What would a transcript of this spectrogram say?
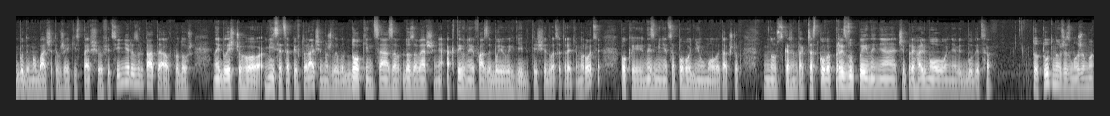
будемо бачити вже якісь перші офіційні результати, а впродовж найближчого місяця-півтора, чи можливо до кінця до завершення активної фази бойових дій у 2023 році, поки не зміняться погодні умови, так щоб, ну скажімо так, часткове призупинення чи пригальмовування відбудеться то тут ми вже зможемо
